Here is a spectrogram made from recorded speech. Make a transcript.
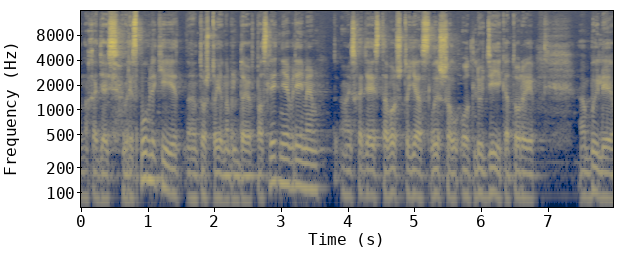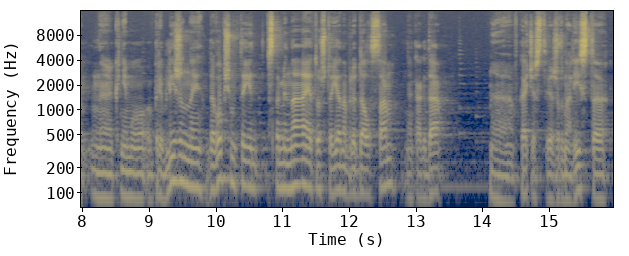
находясь в республике, э, то, что я наблюдаю в последнее время, э, исходя из того, что я слышал от людей, которые были к нему приближены, да, в общем-то, и вспоминая то, что я наблюдал сам, когда в качестве журналиста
